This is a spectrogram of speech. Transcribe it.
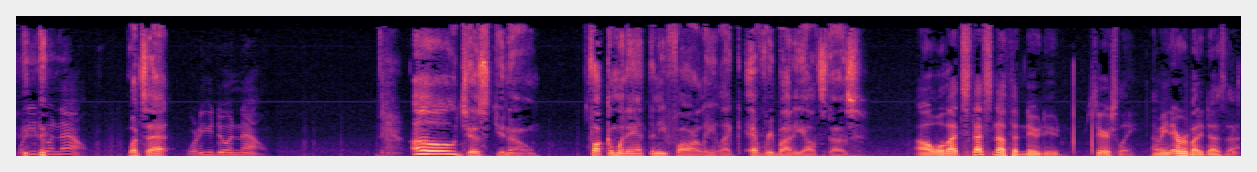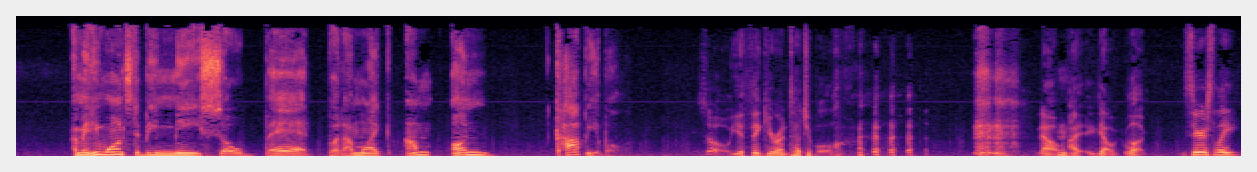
What are you doing now? What's that? What are you doing now? Oh, just, you know, fucking with Anthony Farley like everybody else does. Oh, well, that's that's nothing new, dude. Seriously. I mean, everybody does that. I mean, he wants to be me so bad, but I'm like, I'm uncopyable. So you think you're untouchable? no, I you know, look seriously.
